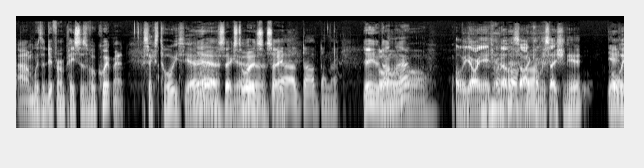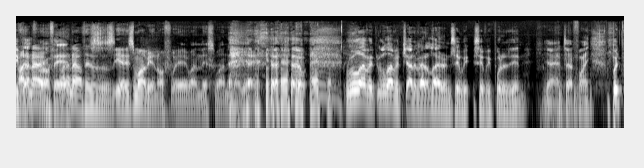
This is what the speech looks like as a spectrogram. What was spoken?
um, with the different pieces of equipment. Sex toys, yeah. Yeah, sex toys. So yeah, yeah, I've done, I've done that. Yeah, you've done that. Oh. Are we going into another side conversation here? Yeah, we'll leave I that know. for off air. I don't know if this is yeah. This might be an off-air one. This one, yeah. We'll have a we'll have a chat about it later and see if we see if we put it in. Yeah, definitely. but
